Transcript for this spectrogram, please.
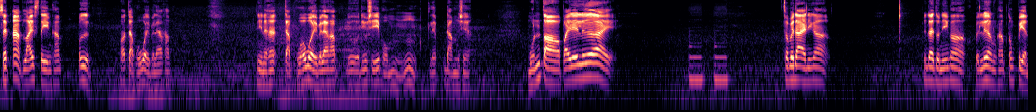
setup live stream ครับ ปืดเพราะจับหัวเว่ยไปแล้วครับ นี่นะฮะ จับหัวเว่ยไปแล้วครับ ดูนิ้วชี้ผมหืมเล็บดำเชีย หมุนต่อไปเรื่อยๆถ้าไม่ได้นี่ก็ไม่ได้ตัวนี้ก็เป็นเรื่องนะครับ ต้องเปลี่ยน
